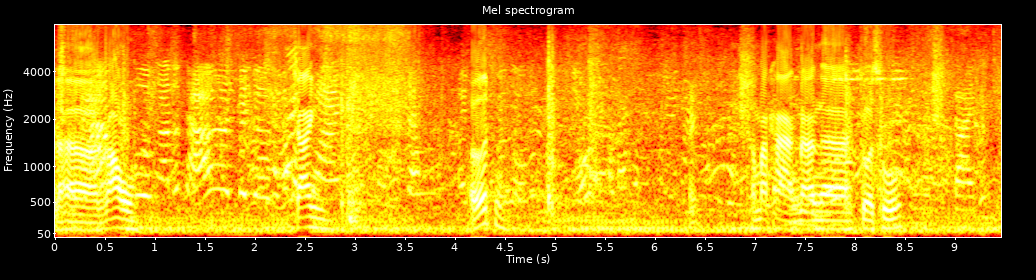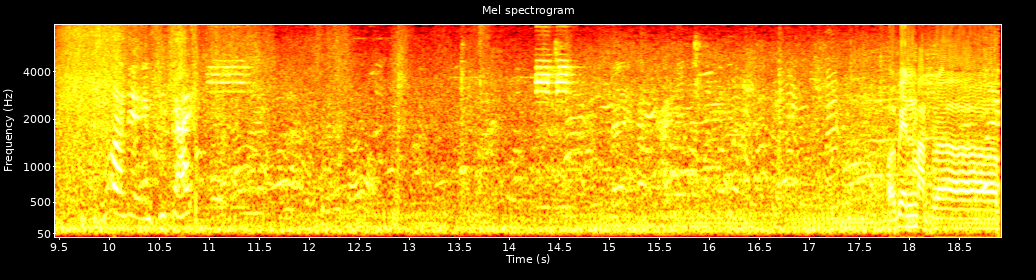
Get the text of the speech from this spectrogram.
là rau chanh ớt. Đấy, mặt hàng đang uh, chùa xuống. Em cái. ở bên mặt ờ,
